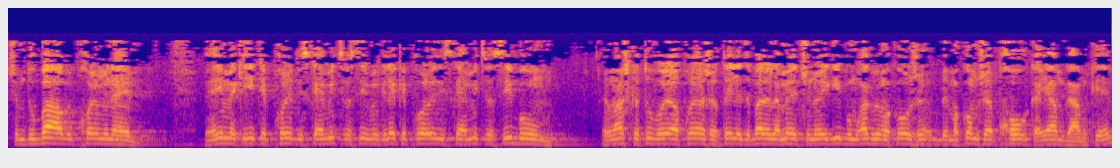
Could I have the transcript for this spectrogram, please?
שמדובר בבחור מנהם. ואם כי כבחור דיסקאי מצווה סיבום, כלי כבחור דיסקאי מצווה סיבום, ומה שכתוב אוי הבחור אשר תלת זה בא ללמד שנוהג גיבום רק במקור, במקום שהבחור קיים גם כן,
